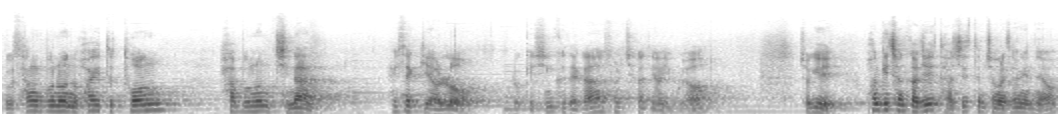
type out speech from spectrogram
그리고 상부는 화이트 톤, 하부는 진한 회색 계열로 이렇게 싱크대가 설치가 되어 있고요. 저기 환기창까지 다 시스템 창을 사용했네요.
